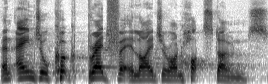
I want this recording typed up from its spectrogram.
an angel cooked bread for Elijah on hot stones.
